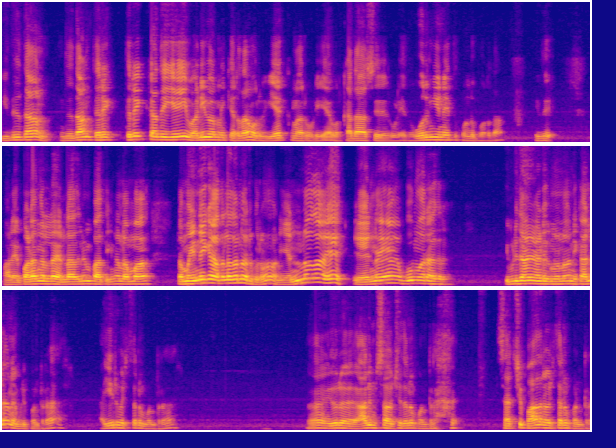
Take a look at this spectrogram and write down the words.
இதுதான் இதுதான் திரை திரைக்கதையை வடிவமைக்கிறது தான் ஒரு இயக்குனருடைய ஒரு கதாசிரியருடைய இது. ஒருங்கிணைத்து கொண்டு போகிறது தான் இது. பழைய படங்களில் எல்லாத்துலேயும் பார்த்தீங்கன்னா நம்ம நம்ம இன்றைக்கும் அதில் தானே இருக்கிறோம். நீ என்ன தான் ஏ என்னையா பூமர் ஆகுற? இப்படி தான் எடுக்கணும்னா நீ கல்யாணம் எப்படி பண்ணுற ஐயர் வச்சு தானே பண்ணுற இவர் ஆலிம்சா வச்சு தானே பண்ணுற சர்ச்சு பாதரை வச்சு தானே பண்ணுற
